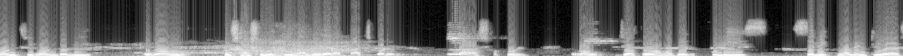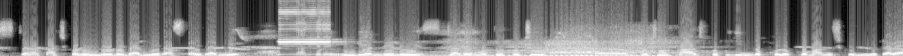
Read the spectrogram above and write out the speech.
মন্ত্রিমণ্ডলী এবং প্রশাসনিক বিভাগে যারা কাজ করেন তারা সকল এবং যত আমাদের পুলিশ সিভিক ভলেন্টিয়ার্স যারা কাজ করেন রোডে দাঁড়িয়ে, রাস্তায় দাঁড়িয়ে, তারপরে ইন্ডিয়ান রেলওয়েজ যাদের মধ্যে প্রচুর প্রচুর কাজ প্রতিদিন লক্ষ লক্ষ মানুষকে নিয়ে তারা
